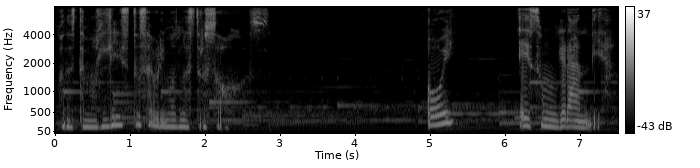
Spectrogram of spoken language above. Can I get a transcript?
Cuando estemos listos, abrimos nuestros ojos. Hoy es un gran día.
